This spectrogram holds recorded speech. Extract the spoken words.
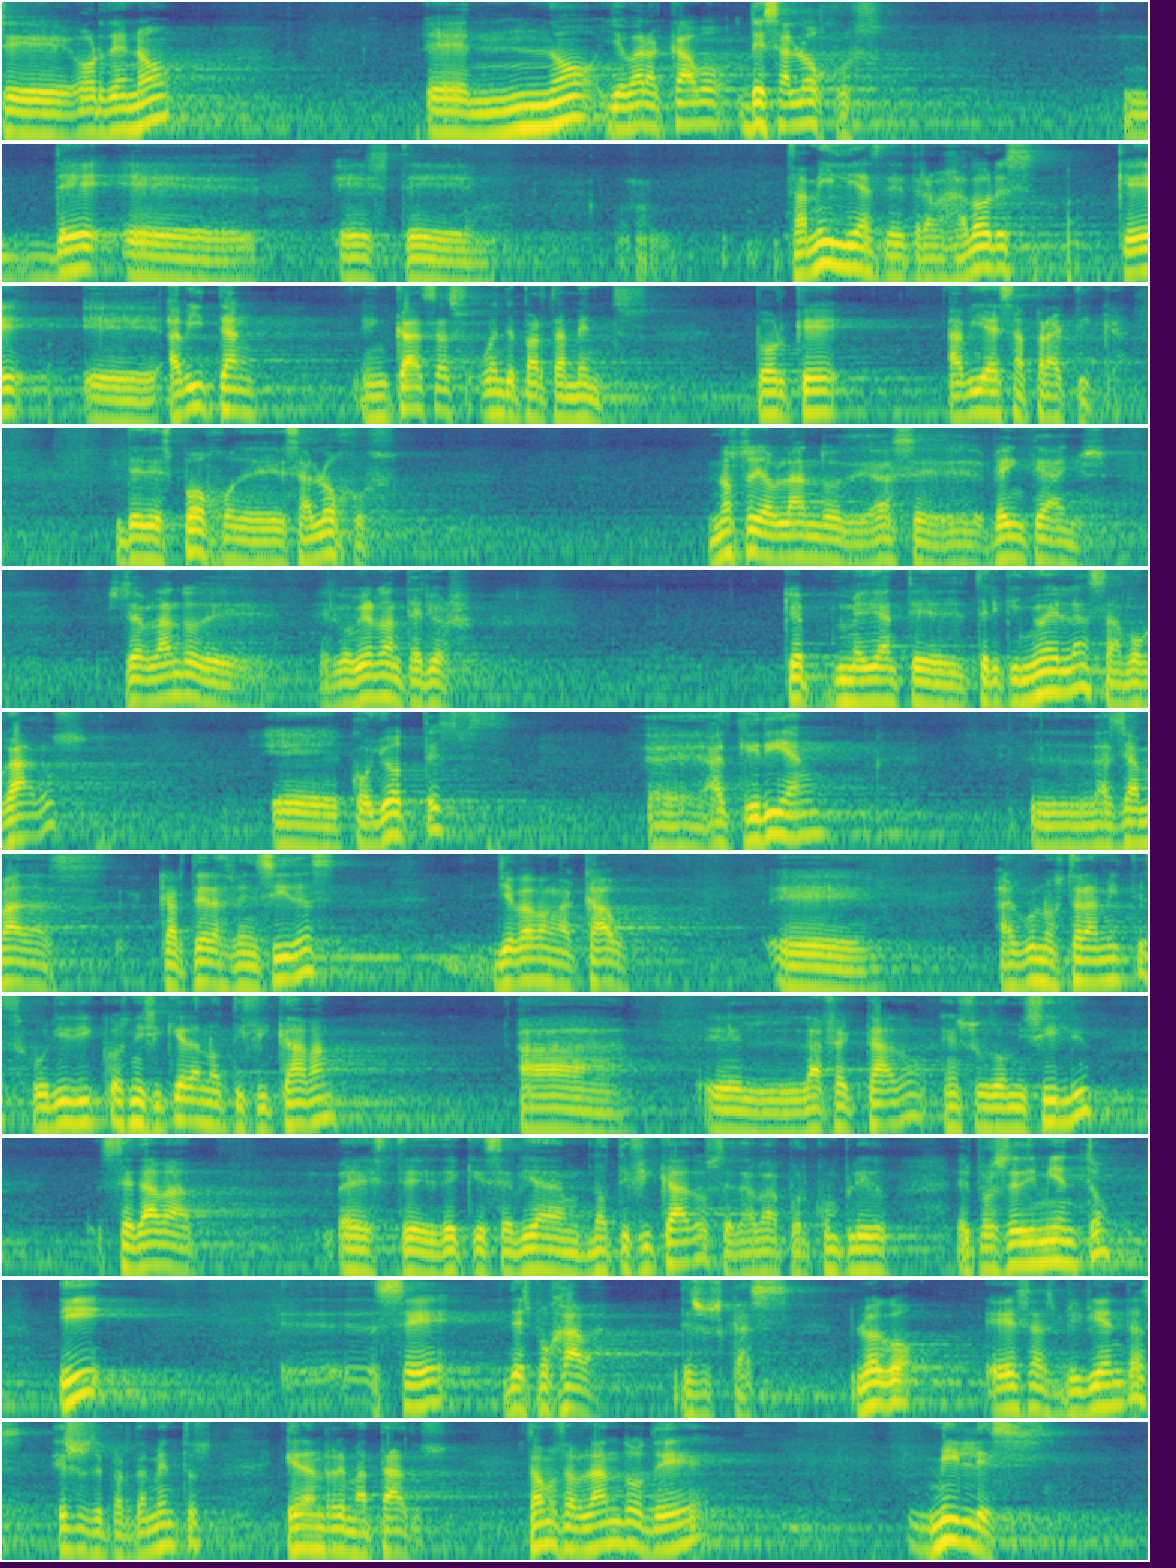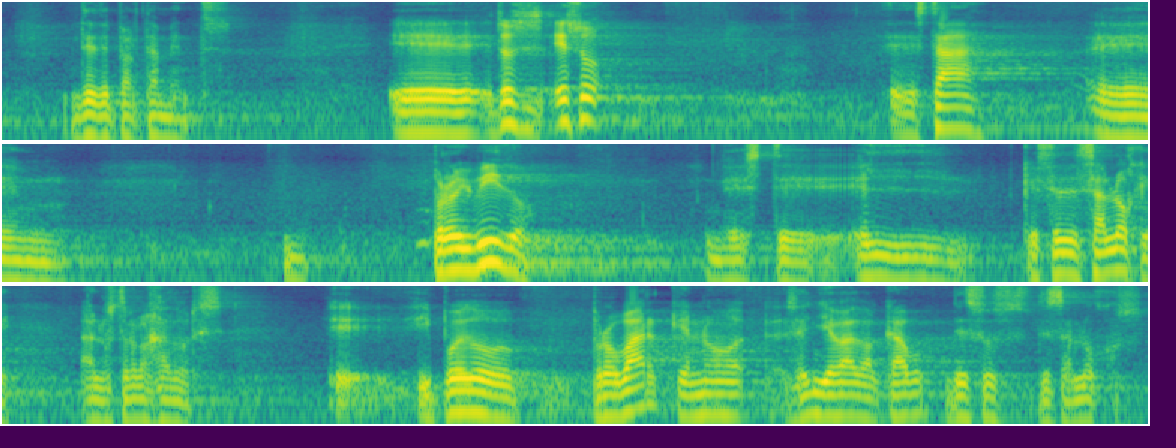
se ordenó eh, no llevar a cabo desalojos de eh, este, familias de trabajadores que eh, habitan en casas o en departamentos, porque había esa práctica de despojo, de desalojos. No estoy hablando de hace 20 años, estoy hablando del gobierno anterior, que mediante triquiñuelas, abogados, eh, coyotes, eh, adquirían las llamadas carteras vencidas, llevaban a cabo eh, algunos trámites jurídicos, ni siquiera notificaban al afectado en su domicilio, se daba este, de que se habían notificado, se daba por cumplido el procedimiento y eh, se despojaba de sus casas. Luego esas viviendas, esos departamentos eran rematados. Estamos hablando de miles de departamentos. Eh, entonces, eso está eh, prohibido este, que se desaloje a los trabajadores. Eh, y puedo probar que no se han llevado a cabo de esos desalojos.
